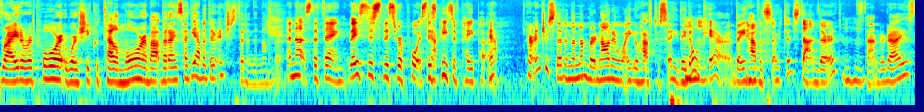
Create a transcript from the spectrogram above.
write a report where she could tell more about. But I said, yeah, but they're interested in the number. And that's the thing. This is this report. It's this yeah. piece of paper. Yeah. They're interested in the number, not in what you have to say. They mm-hmm. don't care. They have a certain standard, mm-hmm. standardized,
